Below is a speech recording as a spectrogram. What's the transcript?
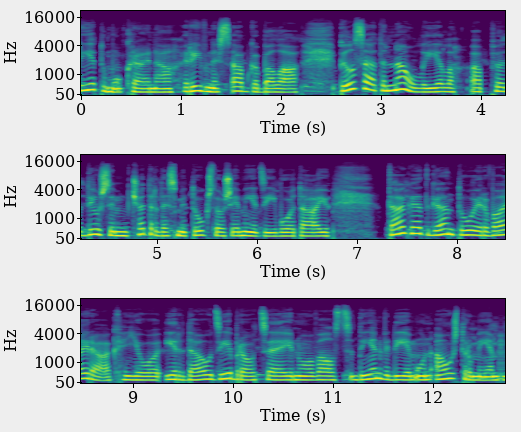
Rietumukrainā, Rīvnes apgabalā. Pilsēta nav liela, ap 240 tūkstošiem iedzīvotāju. Tagad gan to ir vairāk, jo ir daudz iebraucēju no valsts dienvidiem un austrumiem.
